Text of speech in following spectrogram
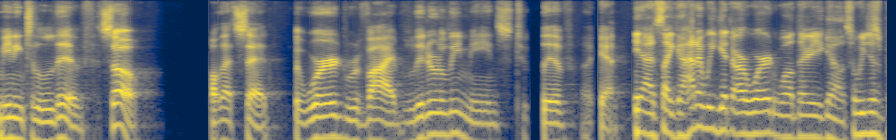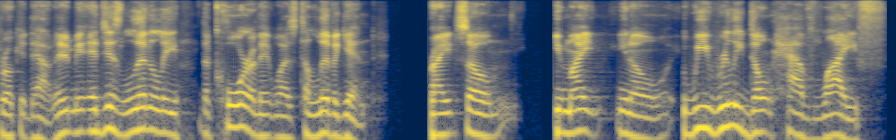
meaning to live. So, all that said, the word revive literally means to live again. Yeah, it's like how did we get our word? Well, there you go. So we just broke it down. It it just literally the core of it was to live again, right? So you might, you know, we really don't have life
